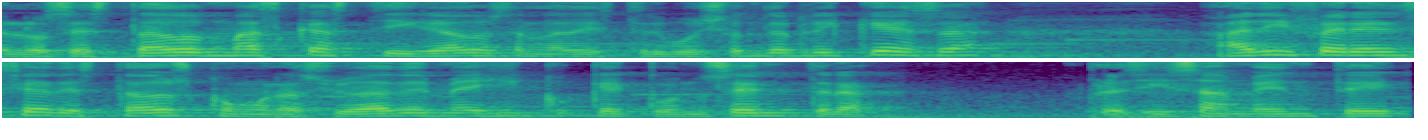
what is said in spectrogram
los estados más castigados en la distribución de riqueza, a diferencia de estados como la Ciudad de México que concentra precisamente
